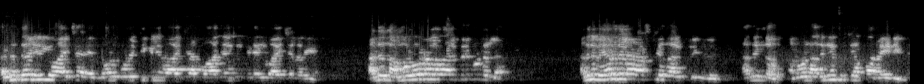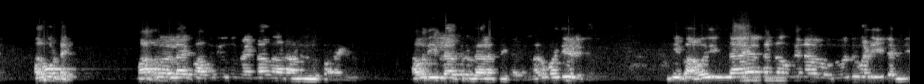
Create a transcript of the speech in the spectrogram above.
അടുത്ത എനിക്ക് വായിച്ചാൽ എന്നോട് പൊളിറ്റിക്കലി വായിച്ചാൽ വാചകങ്ങൾക്കിടയിൽ വായിച്ചാൽ അറിയാം. അത് നമ്മളോടുള്ള താല്പര്യം കൊണ്ടല്ല. അതിന് വേറെ ചില രാഷ്ട്രീയ താല്പര്യങ്ങളുണ്ട് അതുണ്ടാവും. അതുകൊണ്ട് അതിനെ കുറിച്ച് ഞാൻ പറയണില്ല. അത് പോട്ടെ. മാത്രമല്ല ഇപ്പൊ അവധിയൊന്നും വേണ്ടെന്നാണ് ആളുകൾ പറയുന്നത്. അവധിയില്ലാത്തൊരു കാലത്തേക്ക് അത് പണിയെടുക്കും ഇനിയിപ്പോ അവധി ഉണ്ടായാൽ തന്നെ നമുക്ക് എന്നാ ഒരു പണിയില്ല. ഇനി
